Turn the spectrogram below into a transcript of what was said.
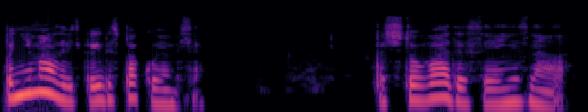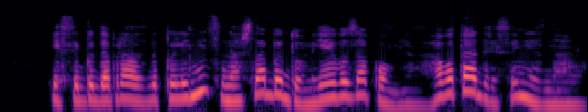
Понимала ведь, как беспокоимся. Почтового адреса я не знала. Если бы добралась до Поленицы, нашла бы дом, я его запомнила, а вот адреса не знала.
